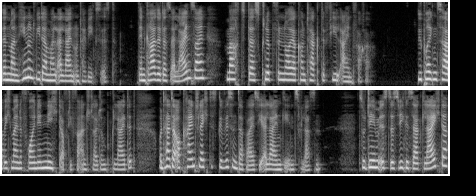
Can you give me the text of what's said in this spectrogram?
wenn man hin und wieder mal allein unterwegs ist. Denn gerade das Alleinsein macht das Knüpfen neuer Kontakte viel einfacher. Übrigens habe ich meine Freundin nicht auf die Veranstaltung begleitet und hatte auch kein schlechtes Gewissen dabei, sie allein gehen zu lassen. Zudem ist es, wie gesagt, leichter,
